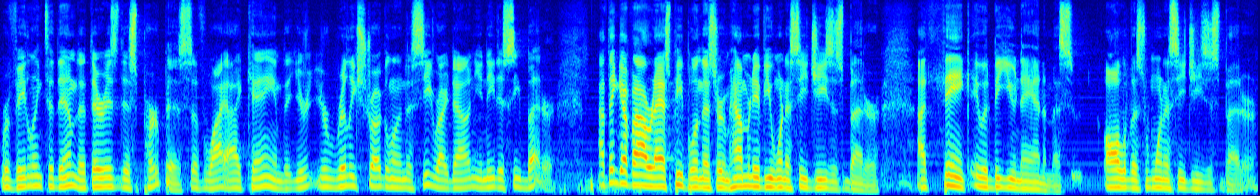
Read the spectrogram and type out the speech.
revealing to them that there is this purpose of why I came that you're, you're really struggling to see right now and you need to see better. I think if I were to ask people in this room, how many of you want to see Jesus better? I think it would be unanimous. All of us want to see Jesus better.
